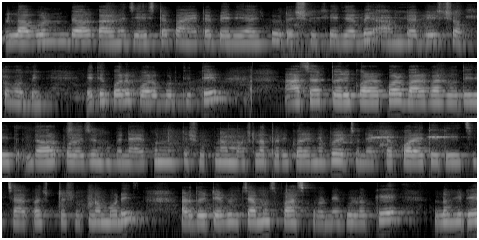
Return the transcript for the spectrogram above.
লবণ দেওয়ার কারণে যে এক্সট্রা পানিটা বেরিয়ে আসবে, ওটা শুকিয়ে যাবে, আমটা বেশ শক্ত হবে। এতে করে পরবর্তীতে আচার তৈরি করার পর বারবার রোদে দেওয়ার প্রয়োজন হবে না। এখন একটা শুকনো মশলা তৈরি করে নেব। এর জন্য একটা কড়াইতে দিয়েছি চার পাঁচটা শুকনো মরিচ আর দুই টেবিল চামচ পাঁচফোড়ন। এগুলোকে লোহিরে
